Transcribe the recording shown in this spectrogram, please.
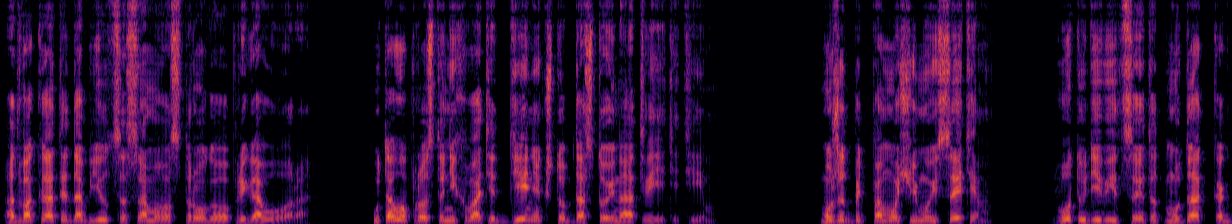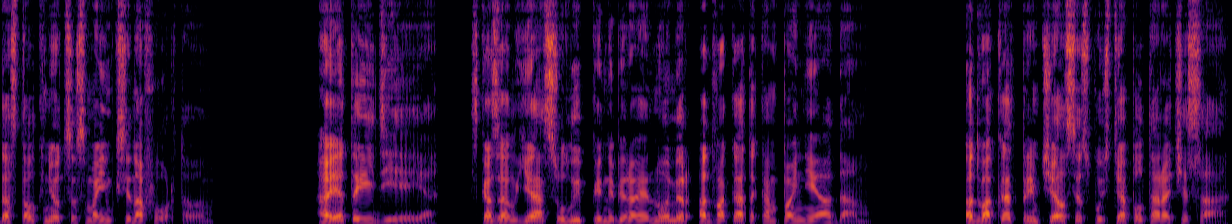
Адвокаты добьются самого строгого приговора. У того просто не хватит денег, чтобы достойно ответить им. Может быть, помочь ему и с этим? Вот удивится этот мудак, когда столкнется с моим Ксенофортовым. — А это идея, — сказал я, с улыбкой набирая номер адвоката компании «Адам». Адвокат примчался спустя полтора часа.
